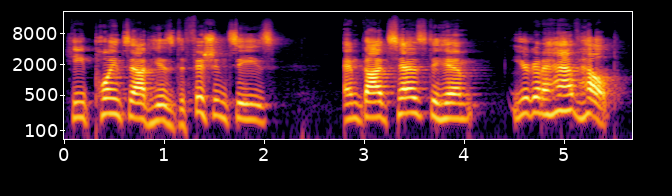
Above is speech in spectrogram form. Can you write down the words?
he points out his deficiencies, and God says to him, You're going to have help.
